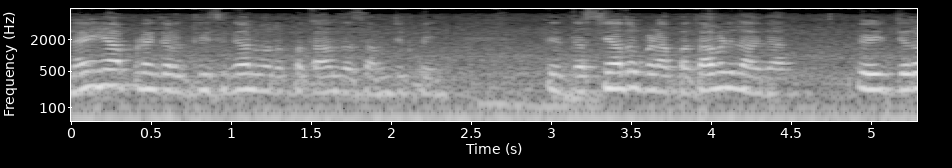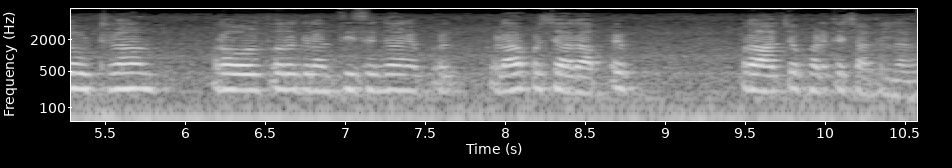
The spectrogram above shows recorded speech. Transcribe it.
ਨਹੀਂ ਆਪਣੇ ਗ੍ਰੰਥੀ ਸਿੰਘਾਂ ਨੂੰ ਉਦੋਂ ਪਤਾ ਹੁੰਦਾ ਸਮਝ ਕੋਈ। ਤੇ ਦੱਸਿਆ ਤੋਂ ਬੜਾ ਪਤਾ ਵੀ ਨਹੀਂ ਲੱਗਦਾ। ਤੇ ਜਦੋਂ ਉੱਠਣਾ, ਰੌਲ ਤੋਂ ਗ੍ਰੰਥੀ ਸਿੰਘਾਂ ਨੇ ਪ- ਕੜਾਹ ਪ੍ਰਸ਼ਾਦ ਆਪੇ ਭਰਾ ਚੋਂ ਫੜ ਕੇ ਛਕ ਲੈਣਾ।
